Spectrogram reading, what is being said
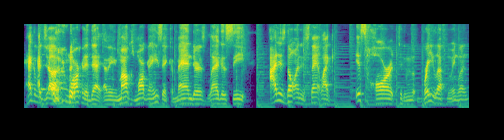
heck of a job. You marketed that. I mean, Mark's marketing. He said Commanders, Legacy, I just don't understand. Like, it's hard to Brady left New England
